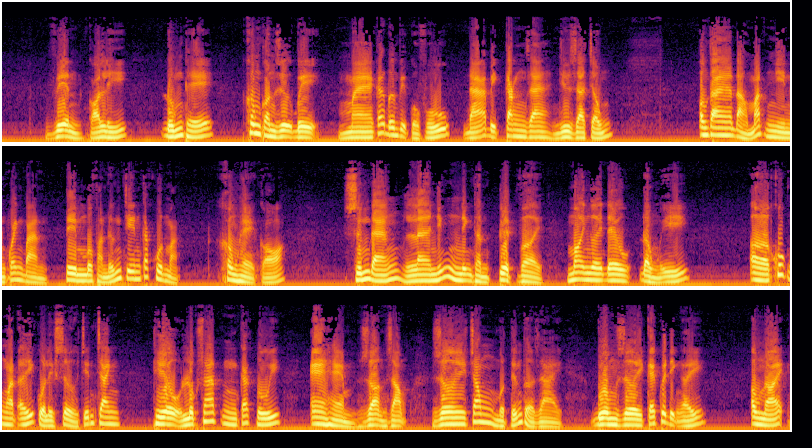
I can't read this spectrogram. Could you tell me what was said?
Viên có lý, đúng thế, không còn dự bị mà các đơn vị của Phú đã bị căng ra như da trống. Ông ta đảo mắt nhìn quanh bàn, tìm một phản ứng trên các khuôn mặt. Không hề có. Xứng đáng là những nịnh thần tuyệt vời, mọi người đều đồng ý. Ở khúc ngoặt ấy của lịch sử chiến tranh, Thiệu lục soát các túi, e hèm, dọn giọng, rồi trong một tiếng thở dài, buông rơi cái quyết định ấy. Ông nói,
